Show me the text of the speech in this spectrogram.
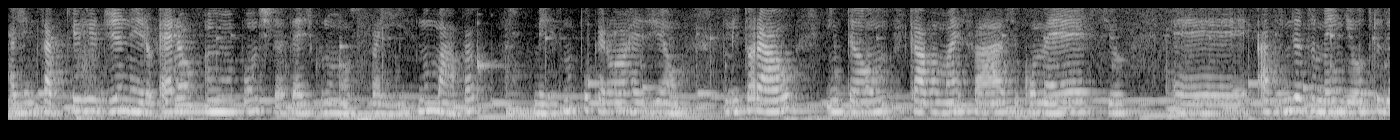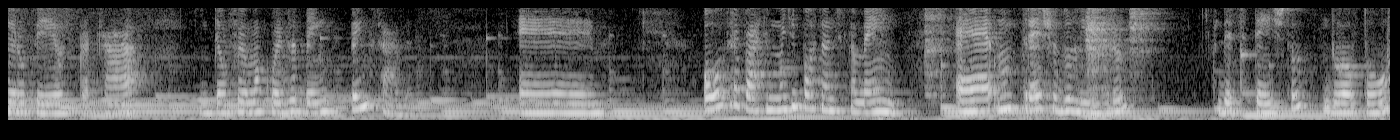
A gente sabe que o Rio de Janeiro era um ponto estratégico no nosso país, no mapa mesmo, porque era uma região litoral, então ficava mais fácil o comércio, é, a vinda também de outros europeus para cá. Então foi uma coisa bem pensada. É... Outra parte muito importante também é um trecho do livro, desse texto do autor,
